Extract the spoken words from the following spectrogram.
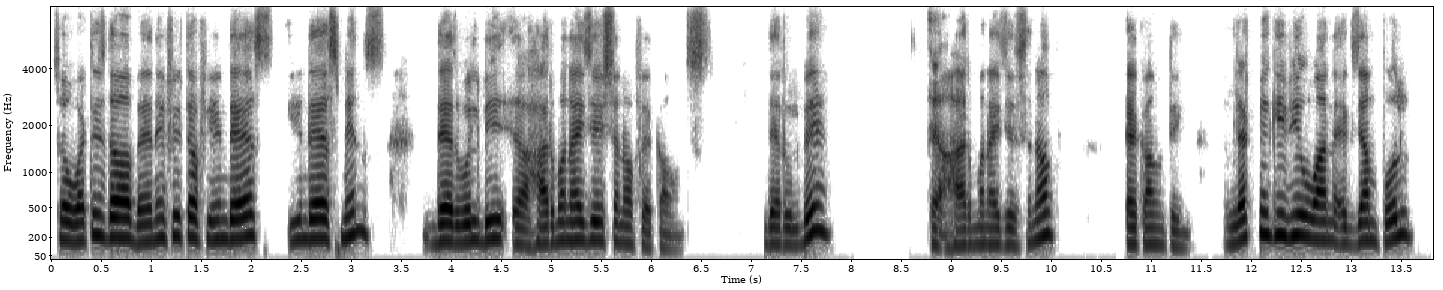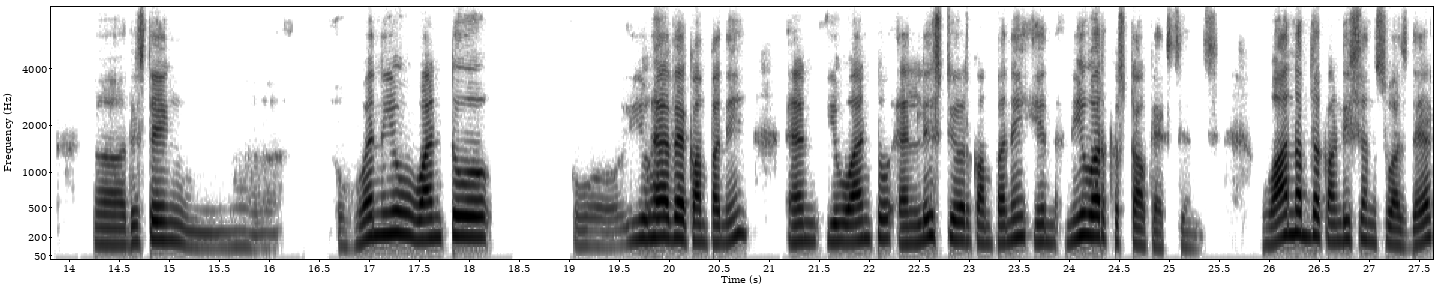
So what is the benefit of Ind AS? Ind AS means there will be a harmonization of accounts. There will be a harmonization of accounting. Let me give you one example. Uh, this thing, uh, when you want to, uh, you have a company and you want to enlist your company in New York Stock Exchange. One of the conditions was that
